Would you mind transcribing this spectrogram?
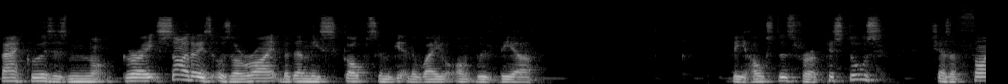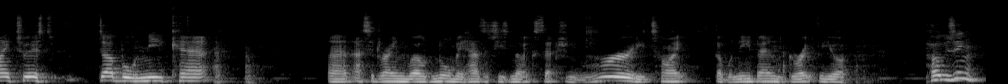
Backwards is not great. Sideways was alright, but then these sculpts can get in the way on, with the uh, the holsters for her pistols. She has a thigh twist, double kneecap, and Acid Rain World normally has and She's no exception. Really tight double knee bend, great for your posing.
